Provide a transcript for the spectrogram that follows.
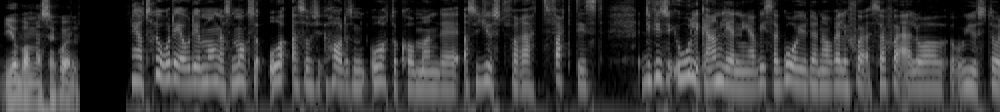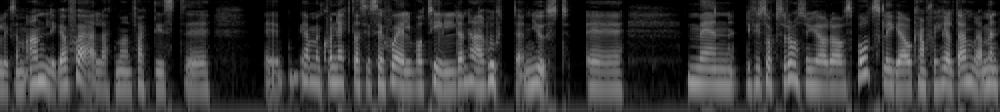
jobbar med sig själv? Jag tror det och det är många som också alltså, har det som ett återkommande, alltså just för att faktiskt, det finns ju olika anledningar, vissa går ju den av religiösa skäl och, och just då liksom andliga skäl, att man faktiskt eh, eh, ja, men connectar till sig själv och till den här rutten just. Eh, men det finns också de som gör det av sportsliga och kanske helt andra. Men,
